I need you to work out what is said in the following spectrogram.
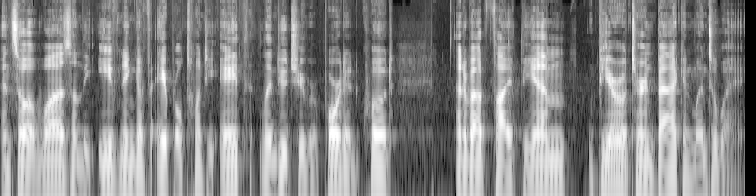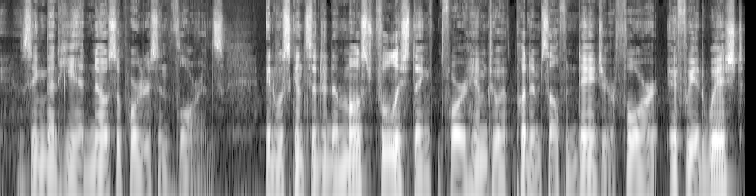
And so it was on the evening of April 28th, Landucci reported, quote, at about 5 p.m., Piero turned back and went away, seeing that he had no supporters in Florence. It was considered a most foolish thing for him to have put himself in danger, for, if we had wished,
